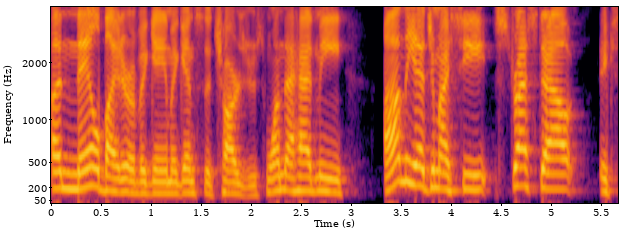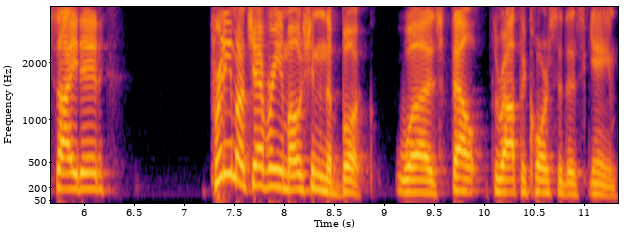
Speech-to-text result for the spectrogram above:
a nail biter of a game against the Chargers. One that had me on the edge of my seat, stressed out, excited. Pretty much every emotion in the book was felt throughout the course of this game.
